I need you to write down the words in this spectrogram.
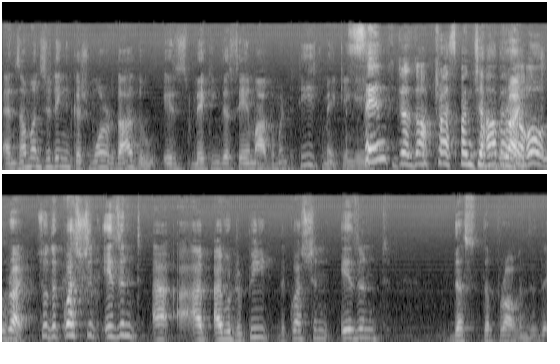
And someone sitting in Kashmore or Dadu is making the same argument that he's making. Sindh does not trust Punjab right, as a whole. Right. So the question isn't, uh, I, I would repeat, the question isn't just the province. The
